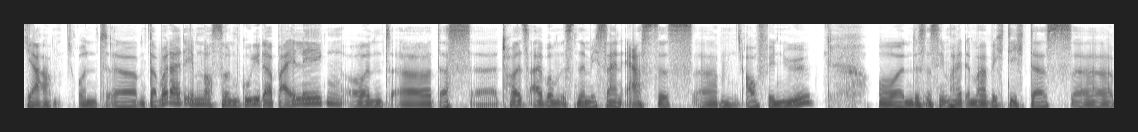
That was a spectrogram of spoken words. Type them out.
ja und äh, da wollte er halt eben noch so ein Goodie dabei legen und äh, das äh, Tolls-Album ist nämlich sein erstes ähm, auf Vinyl und es ist ihm halt immer wichtig, dass äh,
